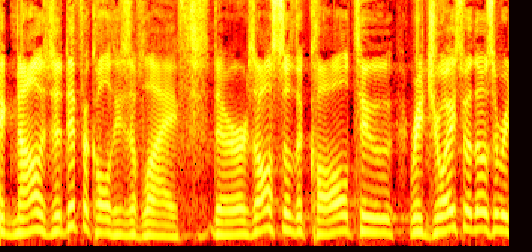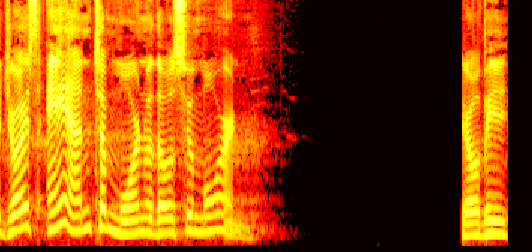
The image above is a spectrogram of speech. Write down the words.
acknowledge the difficulties of life. There is also the call to rejoice with those who rejoice and to mourn with those who mourn. There will be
